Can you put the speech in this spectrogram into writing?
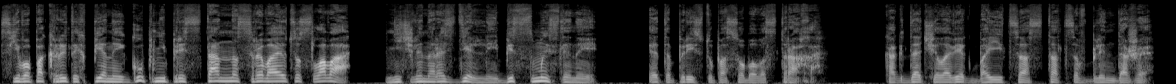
С его покрытых пеной губ непрестанно срываются слова, нечленораздельные, бессмысленные. Это приступ особого страха, когда человек боится остаться в блиндаже.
